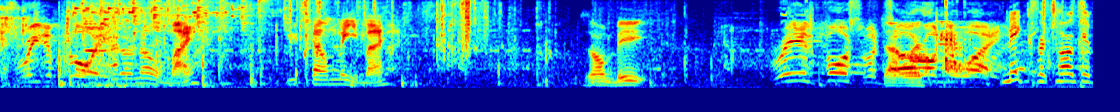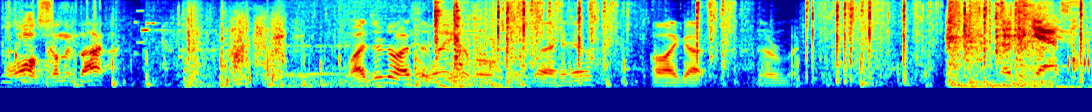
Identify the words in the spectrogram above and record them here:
is redeployed. I don't know, Mike. You tell me, Mike. He's on beat. Reinforcements That are way. on the way. Make for target location. Oh, I'm coming back. Why is there no SMG ammo? What the hell? Oh, I got. Never mind. That's a gas.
